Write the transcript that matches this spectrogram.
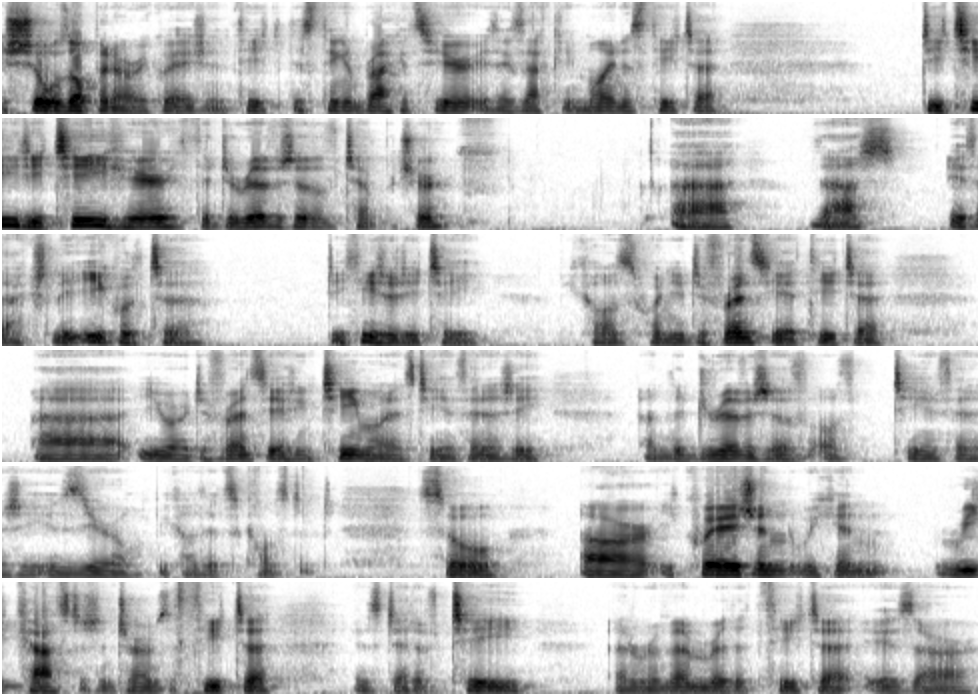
shows up in our equation. Theta, this thing in brackets here is exactly minus theta dt dt here, the derivative of temperature, uh, that is actually equal to d theta dt because when you differentiate theta, uh, you are differentiating t minus t infinity and the derivative of t infinity is zero because it's constant. So our equation, we can recast it in terms of theta instead of t and remember that theta is our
